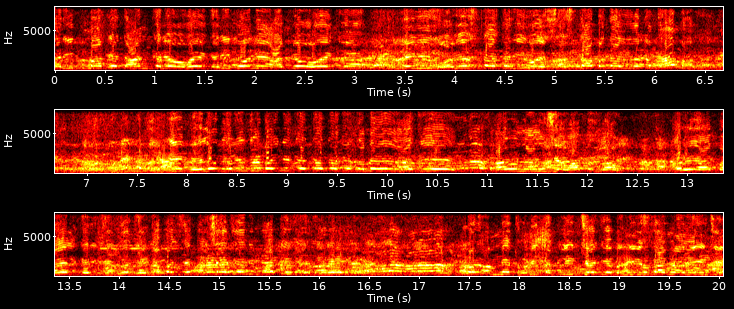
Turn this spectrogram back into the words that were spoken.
ગરીબ માટે દાન કર્યો હોય ગરીબોને આપ્યો હોય ત્યાં એવી વ્યવસ્થા કરી હોય સસ્તા બનાવી હોય તો કામ આવે. એ પહેલો નરેન્દ્રભાઈને કાળું નાનું છે, વાપસ લાવ. હવે આ પહેલ કરી છે. તો જેના પાસે પૈસા છે, એને ફાટી જાય પણ અમને થોડી તકલીફ છે જે બની વિસ્તારમાં રહી છે.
